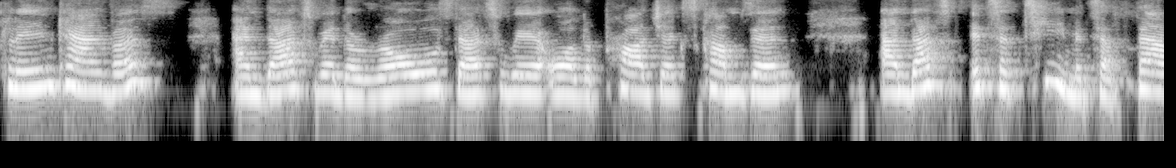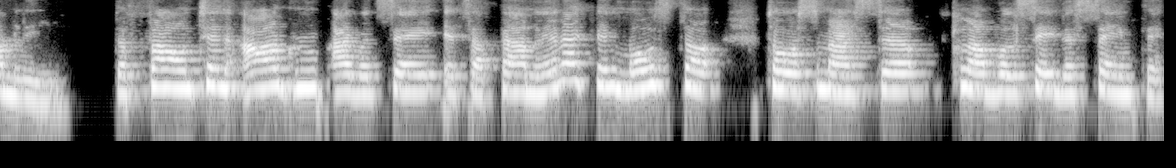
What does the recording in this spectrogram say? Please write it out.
plain canvas, and that's where the roles, that's where all the projects comes in. And that's it's a team, it's a family. The fountain, our group, I would say it's a family. And I think most to- Toastmaster Club will say the same thing,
